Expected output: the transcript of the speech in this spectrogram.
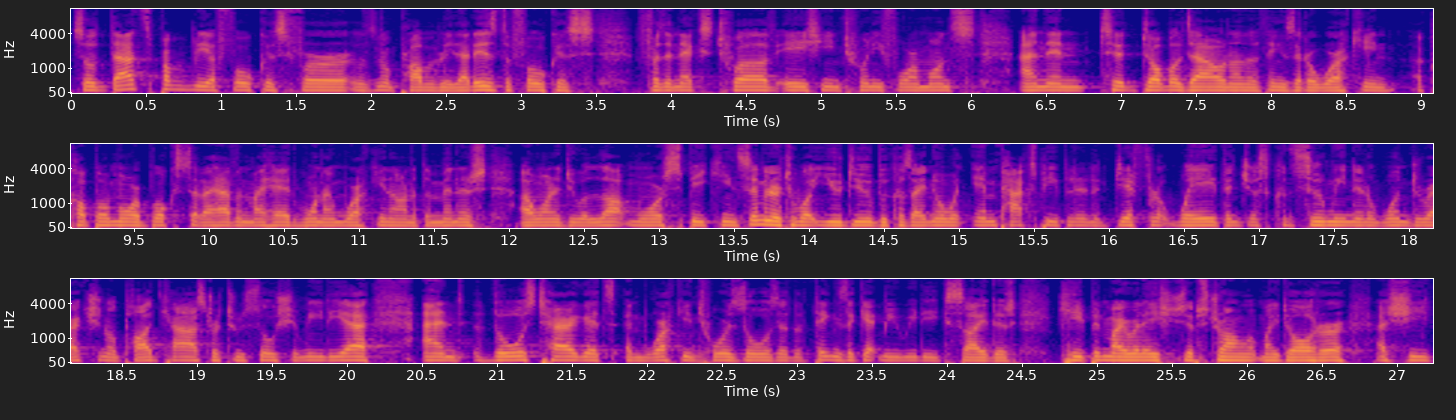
So that's probably a focus for there's no probably that is the focus for the next 12 18 24 months. And then to double down on the things that are working a couple more books that i have in my head one i'm working on at the minute. I want to do a lot more speaking similar to what you do because i know it impacts people in a different way than just consuming in a one directional podcast or through social media. And those targets and working towards those are the things that get me really excited. Keeping my relationship strong with my daughter as she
